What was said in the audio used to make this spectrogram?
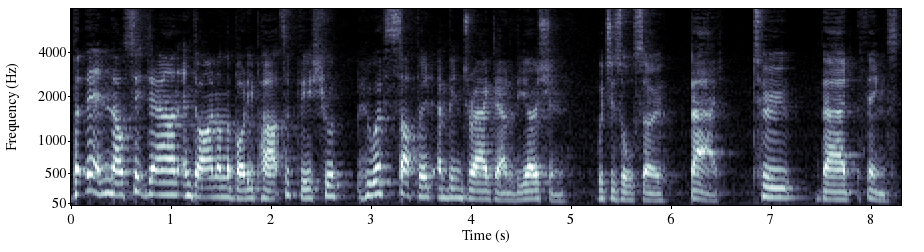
But then they'll sit down and dine on the body parts of fish who have, who have suffered and been dragged out of the ocean, which is also bad. Two bad things.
